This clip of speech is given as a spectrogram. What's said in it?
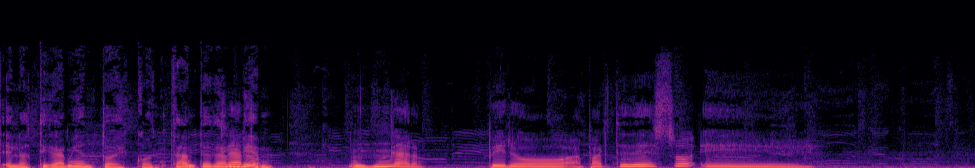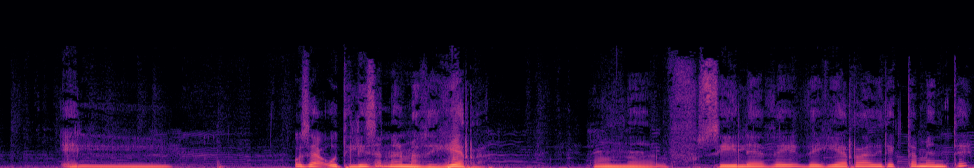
el hostigamiento es constante Claro. también. Claro, pero aparte de eso, eh, el, o sea, utilizan armas de guerra, una- fusiles de, de guerra directamente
